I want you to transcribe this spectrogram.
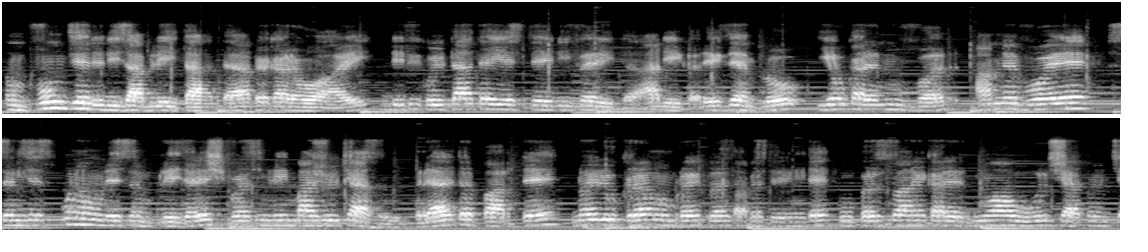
În funcție de dizabilitatea pe care o ai, dificultatea este diferită. Adică, de exemplu, eu care nu văd, am nevoie să mi se spună unde sunt prizele și folosim limbajul ceasului. Pe de altă parte, noi lucrăm în proiectul ăsta peste limite cu persoane care nu au și atunci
